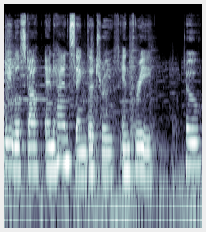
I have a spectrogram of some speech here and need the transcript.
we will stop enhancing the truth in 3, 2,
